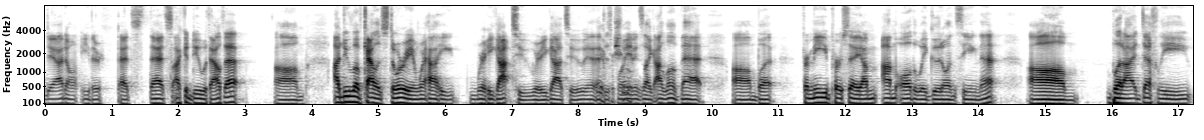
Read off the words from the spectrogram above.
Yeah, I don't either. That's that's I could do without that. Um, I do love Khaled's story and where how he where he got to where he got to at Yeah, this point. sure. It's like I love that. Um, but for me per se, I'm I'm all the way good on seeing that. Um, but I definitely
